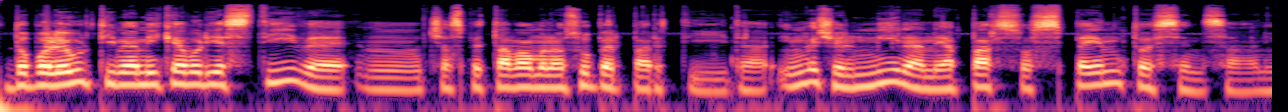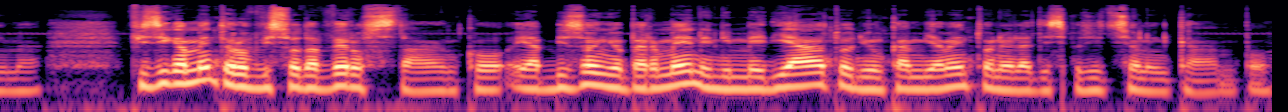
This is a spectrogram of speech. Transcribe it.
Dopo le ultime amichevoli estive mh, mm, ci aspettavamo una super partita, invece il Milan è apparso spento e senza anima. Fisicamente l'ho visto davvero stanco e ha bisogno per me nell'immediato di un cambiamento nella disposizione in campo.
